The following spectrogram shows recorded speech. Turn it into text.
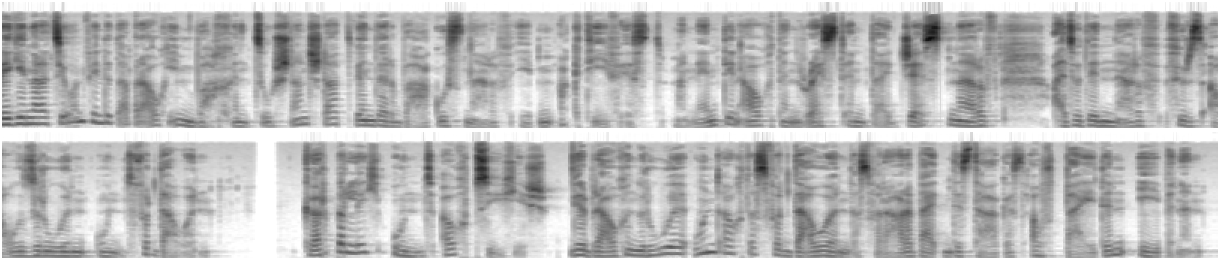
Regeneration findet aber auch im wachen Zustand statt, wenn der Vagusnerv eben aktiv ist. Man nennt ihn auch den Rest and Digest Nerv, also den Nerv fürs Ausruhen und Verdauen. Körperlich und auch psychisch. Wir brauchen Ruhe und auch das Verdauen, das Verarbeiten des Tages auf beiden Ebenen.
